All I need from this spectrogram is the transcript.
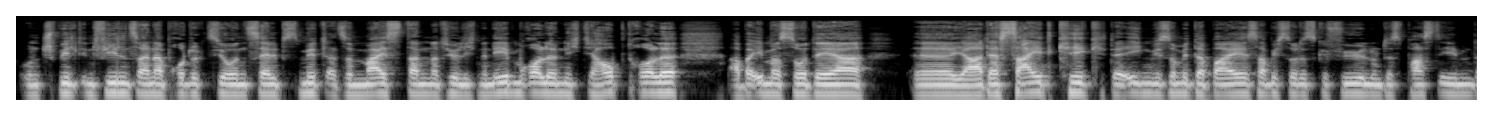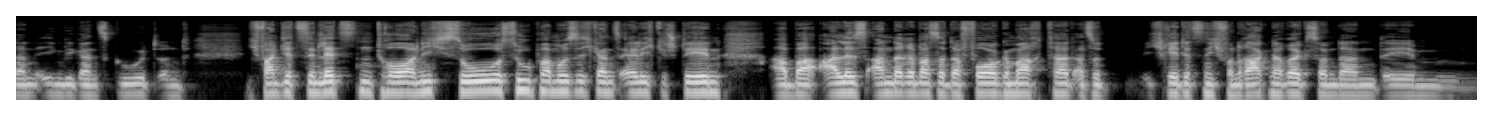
und spielt in vielen seiner Produktionen selbst mit, also meist dann natürlich eine Nebenrolle, nicht die Hauptrolle, aber immer so der äh, ja, der Sidekick, der irgendwie so mit dabei ist, habe ich so das Gefühl und das passt ihm dann irgendwie ganz gut und ich fand jetzt den letzten Tor nicht so super, muss ich ganz ehrlich gestehen, aber alles andere, was er davor gemacht hat, also ich rede jetzt nicht von Ragnarök, sondern dem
